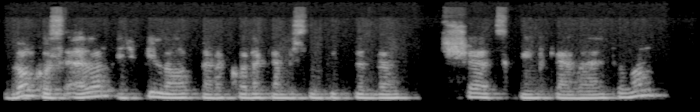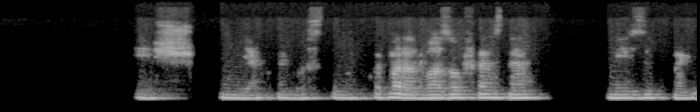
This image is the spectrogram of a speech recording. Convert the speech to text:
Broncos ellen egy pillanat, mert akkor nekem viszont itt ebben screen kell váltanom, és mindjárt megosztom. Akkor maradva az offense nézzük meg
